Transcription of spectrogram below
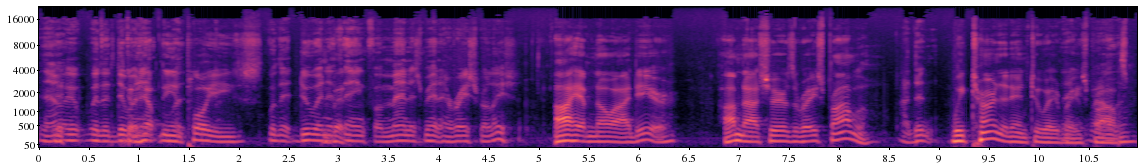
Now, it, it, would it do could help the would, employees. would it do anything for management and race relations? I have no idea. I'm not sure it's a race problem. I didn't. We turned it into a race Well, problem. it's-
